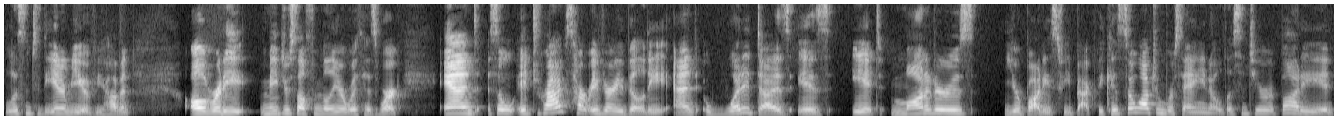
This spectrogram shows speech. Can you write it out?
listen to the interview if you haven't already made yourself familiar with his work. And so it tracks heart rate variability. And what it does is it monitors your body's feedback because so often we're saying, you know, listen to your body. And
